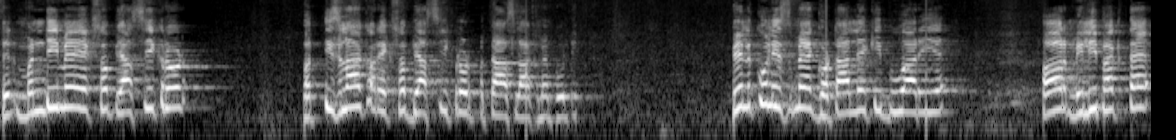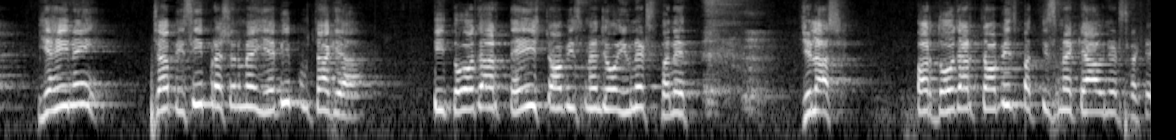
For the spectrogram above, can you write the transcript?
फिर मंडी में एक करोड़, बत्तीस लाख और एक सौ बयासी करोड़ पचास लाख में बोली। बिल्कुल इसमें घोटाले की बू आ रही है, और मिली भक्त है, यही नहीं जब इसी प्रश्न में यह भी पूछा गया कि 2023-24 में जो यूनिट्स बने जिला और 2024-25 में क्या यूनिट्स रखे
